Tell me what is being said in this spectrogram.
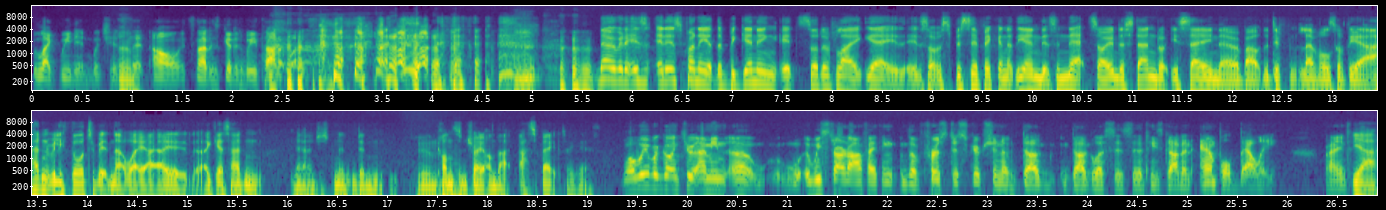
like we did, which is um. that oh, it's not as good as we thought it was. no, but it is it is funny at the beginning. It's sort of like yeah, it, it's sort of specific, and at the end, it's a net. So I understand what you're saying there about the different levels of the air. I hadn't really thought of it in that way. I I, I guess I hadn't. Yeah, I just didn't, didn't yeah. concentrate on that aspect. I guess. Well, we were going through. I mean, uh, we start off. I think the first description of Doug Douglas is that he's got an ample belly right? Yeah.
